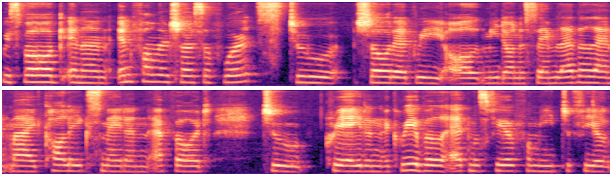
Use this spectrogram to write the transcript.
We spoke in an informal choice of words to show that we all meet on the same level and my colleagues made an effort to create an agreeable atmosphere for me to feel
